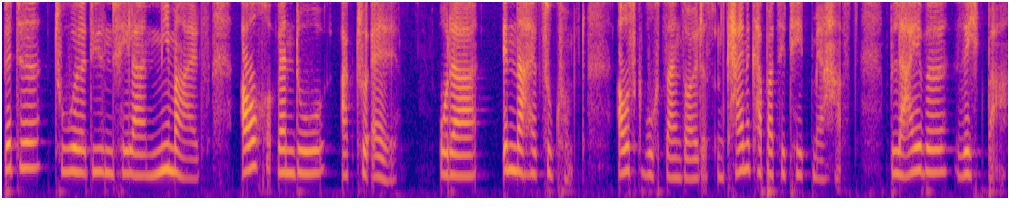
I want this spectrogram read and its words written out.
bitte tue diesen Fehler niemals, auch wenn du aktuell oder in naher Zukunft ausgebucht sein solltest und keine Kapazität mehr hast, bleibe sichtbar.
